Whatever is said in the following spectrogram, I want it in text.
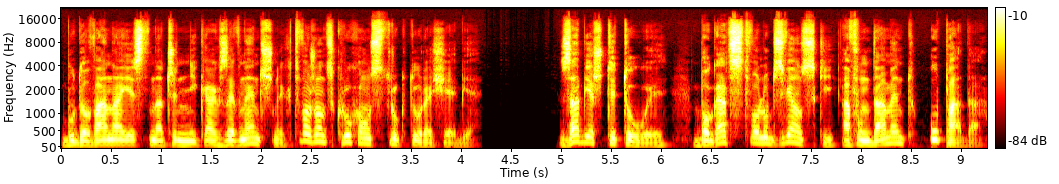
budowana jest na czynnikach zewnętrznych, tworząc kruchą strukturę siebie. Zabierz tytuły, bogactwo lub związki, a fundament upada.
